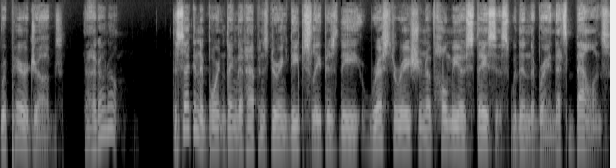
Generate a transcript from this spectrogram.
repair jobs? I don't know. The second important thing that happens during deep sleep is the restoration of homeostasis within the brain. That's balance.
